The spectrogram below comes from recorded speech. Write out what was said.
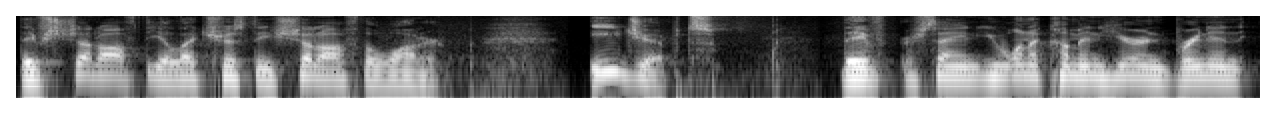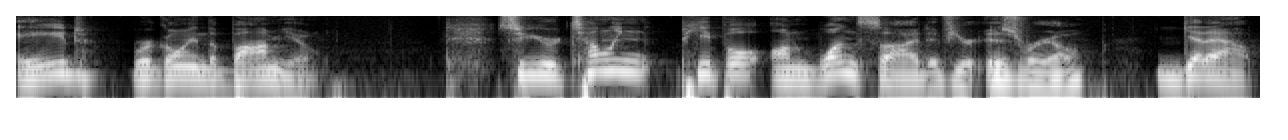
They've shut off the electricity, shut off the water. Egypt, they've are saying, You want to come in here and bring in aid? We're going to bomb you. So you're telling people on one side, if you're Israel, get out.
